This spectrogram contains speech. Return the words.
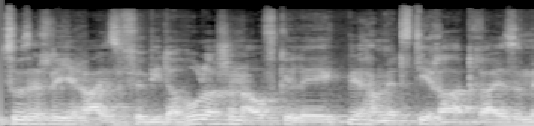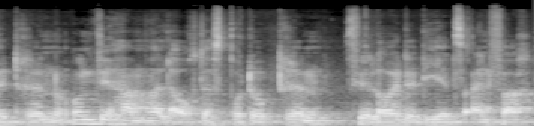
zusätzliche Reise für Wiederholer schon aufgelegt. Wir haben jetzt die Radreise mit drin und wir haben halt auch das Produkt drin für Leute, die jetzt einfach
